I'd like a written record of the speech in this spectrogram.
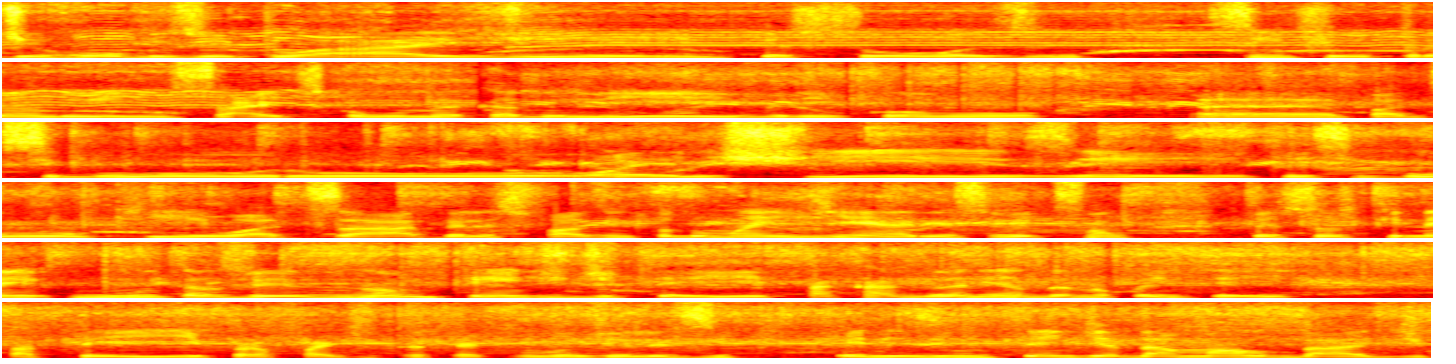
de roubos virtuais, de pessoas se infiltrando em sites como Mercado Livre, como é, PagSeguro, OLX, e Facebook, WhatsApp, eles fazem toda uma engenharia. Você vê que são pessoas que nem muitas vezes não entendem de TI, tá cagando e andando para TI, para TI, para parte da tecnologia, eles, eles entendem da maldade,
